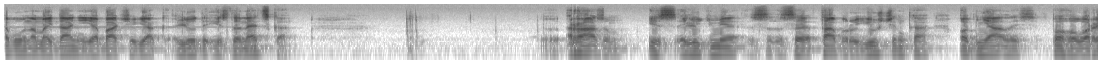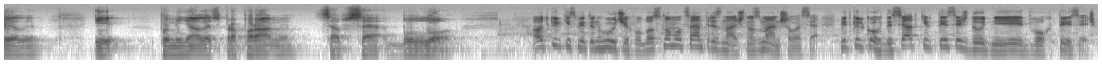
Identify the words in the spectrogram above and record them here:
Я був на Майдані, я бачив, як люди із Донецька разом із людьми з, з табору Ющенка обнялись, поговорили і помінялись прапорами. Це все було. А от кількість мітингуючих в обласному центрі значно зменшилася від кількох десятків тисяч до однієї-двох тисяч.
